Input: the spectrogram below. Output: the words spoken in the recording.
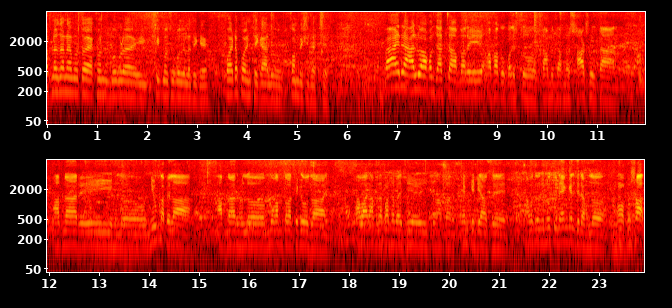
আপনার জানার মতো এখন বগুড়া এই শিখগঞ্জ উপজেলা থেকে কয়টা পয়েন্ট থেকে আলু কম বেশি যাচ্ছে? বাইরে আলু এখন যাচ্ছে আপনার এই আফাকো কলেজ স্টোর তার মধ্যে আপনার শাহ সুলতান আপনার এই হলো নিউ কাপেলা আপনার হলো মোগামতলা থেকেও যায় আবার আপনার পাশাপাশি এই তো আপনার এমকেডি আছে আমাদের যে নতুন অ্যাঙ্গেল যেটা হলো প্রসাদ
